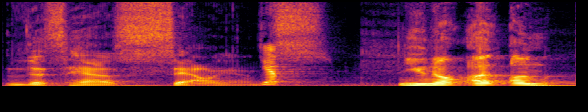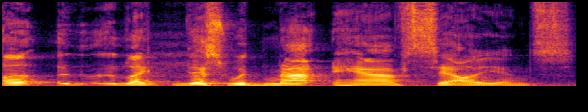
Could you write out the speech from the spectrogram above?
this has salience. Yep. You know, uh, um, uh, like this would not have salience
